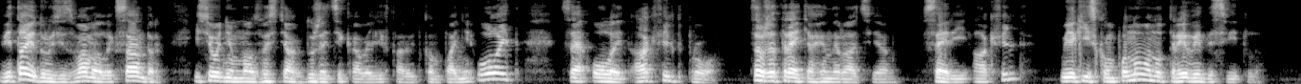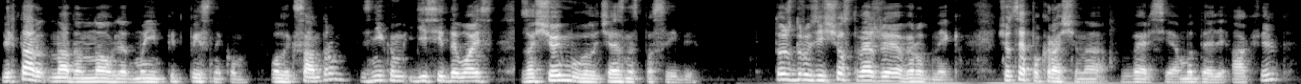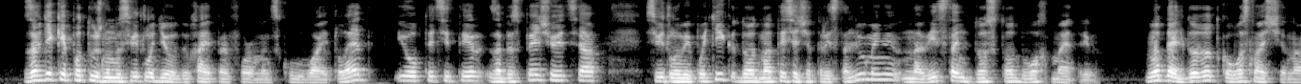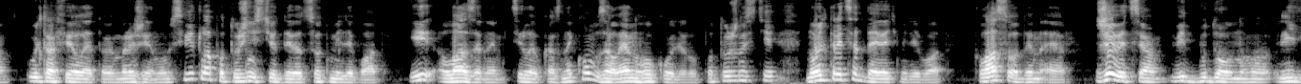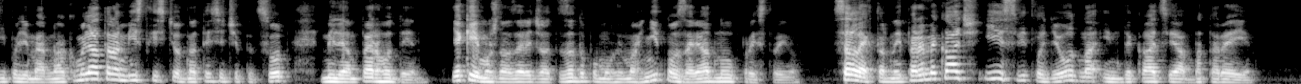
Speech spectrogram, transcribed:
Вітаю, друзі! З вами Олександр. І сьогодні в нас в гостях дуже цікавий ліхтар від компанії Olight. Це Olight Ackfield Pro. Це вже третя генерація серії Ackfield, у якій скомпоновано три види світла. Ліхтар надано на огляд моїм підписником Олександром з ніком DC Device, за що йому величезне спасибі. Тож, друзі, що стверджує виробник? Що це покращена версія моделі Ackfield. Завдяки потужному світлодіоду High Performance Cool White LED і оптиці TIR забезпечується світловий потік до 1300 люменів на відстань до 102 метрів. Модель додатково оснащена ультрафіолетовим режимом світла потужністю 900 мВт і лазерним цілевказником зеленого кольору потужності 0,39 мВт класу 1R. Живиться від будовного літій-полімерного акумулятора місткістю 1500 мАч, який можна заряджати за допомогою магнітного зарядного пристрою. Селекторний перемикач і світлодіодна індикація батареї.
